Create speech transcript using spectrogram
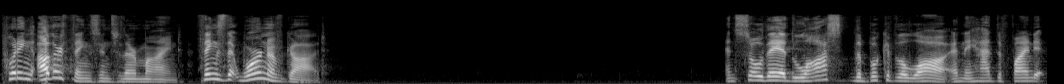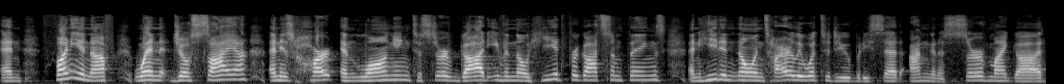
putting other things into their mind, things that weren't of God. And so they had lost the book of the law and they had to find it. And funny enough, when Josiah and his heart and longing to serve God, even though he had forgot some things and he didn't know entirely what to do, but he said, I'm going to serve my God.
